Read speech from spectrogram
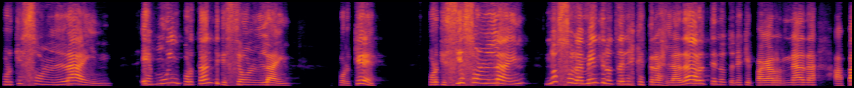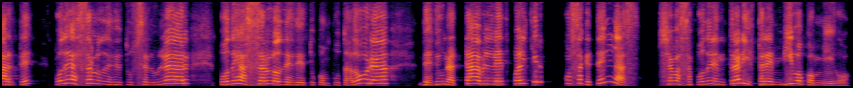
Porque es online. Es muy importante que sea online. ¿Por qué? Porque si es online, no solamente no tenés que trasladarte, no tenés que pagar nada aparte, podés hacerlo desde tu celular, podés hacerlo desde tu computadora, desde una tablet, cualquier cosa que tengas, ya vas a poder entrar y estar en vivo conmigo.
